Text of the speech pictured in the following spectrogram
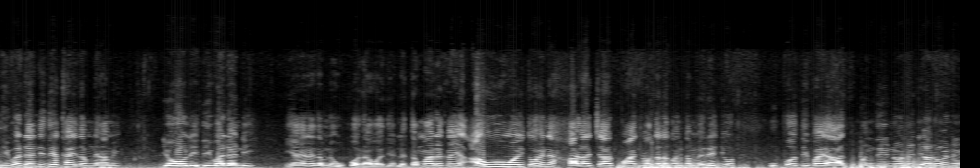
દીવા દાંડી દેખાય તમને હામી. જો ઓલી દીવા દાંડી, અહીંયા એને તમને ઉપર આવવા દે. એટલે તમારે કંઈ આવવું હોય તો હે ને સાડા ચાર, પાંચ વાગ્યા લગન તમે રહેજો. ઉપરથી ભાઈ, આ મંદિરનો નજારો હોય ને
